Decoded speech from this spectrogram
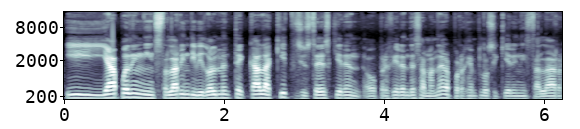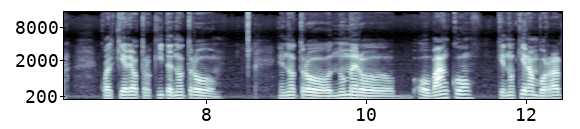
y ya pueden instalar individualmente cada kit si ustedes quieren o prefieren de esa manera por ejemplo si quieren instalar cualquier otro kit en otro en otro número o banco que no quieran borrar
